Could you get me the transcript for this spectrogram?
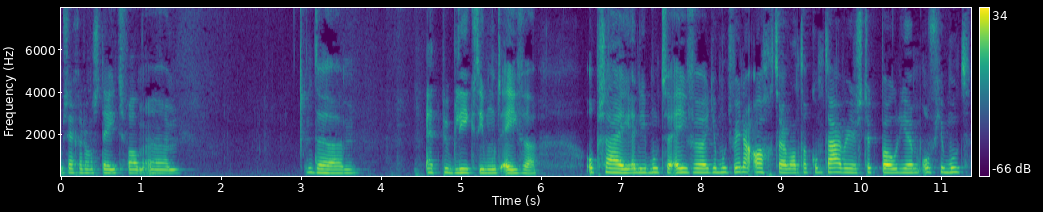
zeggen dan steeds van um, de, het publiek die moet even opzij en die moeten even, je moet weer naar achter, want dan komt daar weer een stuk podium. Of je moet,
